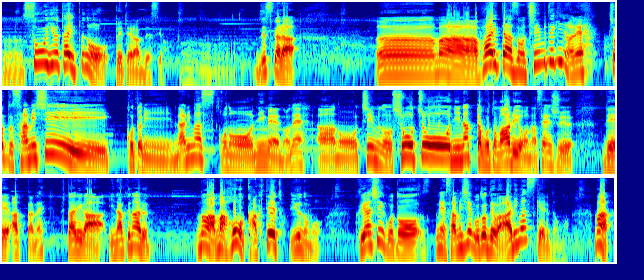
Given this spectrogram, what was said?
うん、そういうタイプのベテランですよ。うん、ですから、うーん、まあ、ファイターズのチーム的にはね、ちょっと寂しいことになります。この2名のね、あの、チームの象徴になったこともあるような選手であったね、2人がいなくなるのは、まあ、ほぼ確定というのも、悔しいこと、ね、寂しいことではありますけれども、まあ、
